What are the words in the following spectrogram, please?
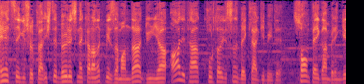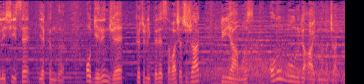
Evet sevgili çocuklar işte böylesine karanlık bir zamanda dünya adeta kurtarıcısını bekler gibiydi. Son peygamberin gelişi ise yakındı. O gelince kötülüklere savaş açacak, dünyamız onun nuruyla aydınlanacaktı.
